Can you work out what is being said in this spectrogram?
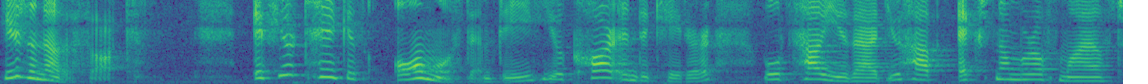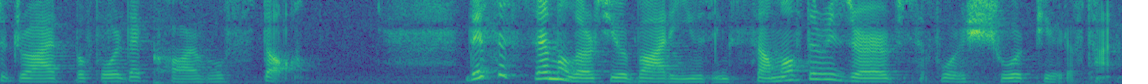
Here's another thought. If your tank is almost empty, your car indicator will tell you that you have X number of miles to drive before the car will stall. This is similar to your body using some of the reserves for a short period of time.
